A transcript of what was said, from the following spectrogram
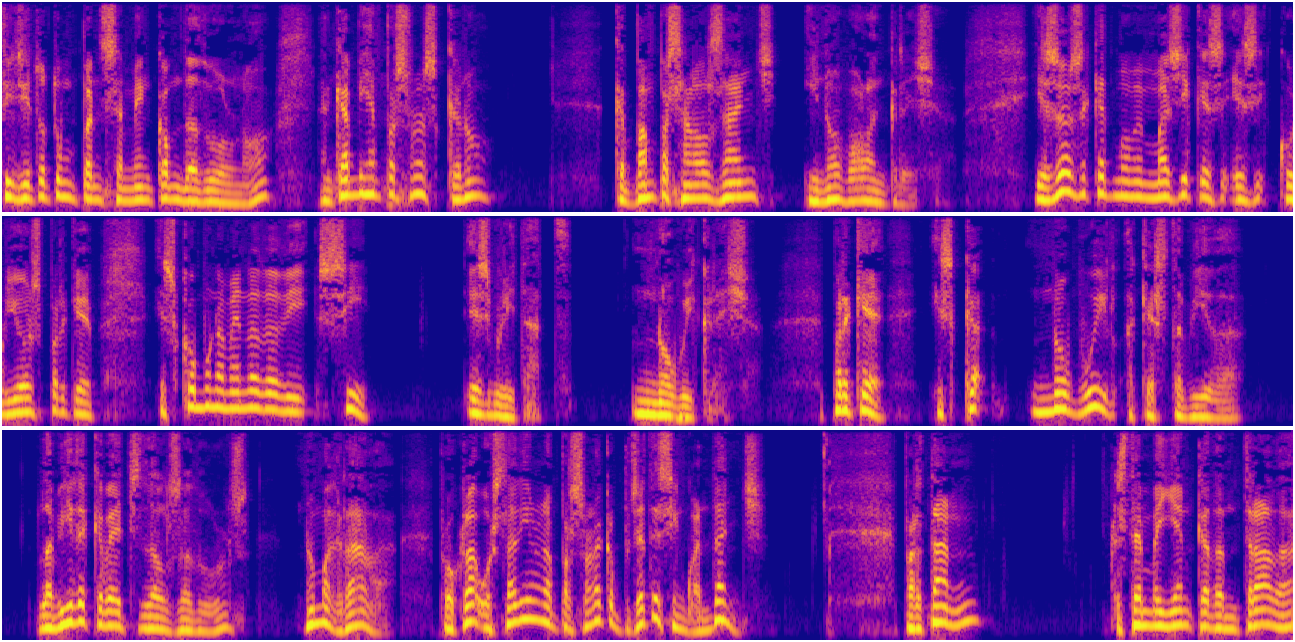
fins i tot un pensament com d'adult, no? En canvi, hi ha persones que no, que van passant els anys i no volen créixer. I aleshores aquest moment màgic és, és curiós perquè és com una mena de dir, sí, és veritat, no vull créixer. Per què? És que no vull aquesta vida. La vida que veig dels adults no m'agrada. Però clar, ho està dient una persona que potser té 50 anys. Per tant, estem veient que d'entrada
